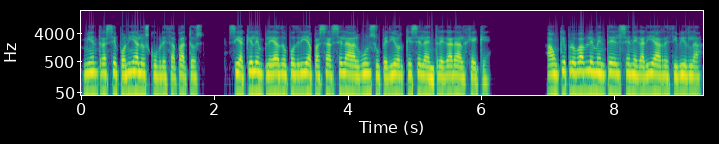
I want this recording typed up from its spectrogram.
mientras se ponía los cubrezapatos, si aquel empleado podría pasársela a algún superior que se la entregara al jeque. Aunque probablemente él se negaría a recibirla,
